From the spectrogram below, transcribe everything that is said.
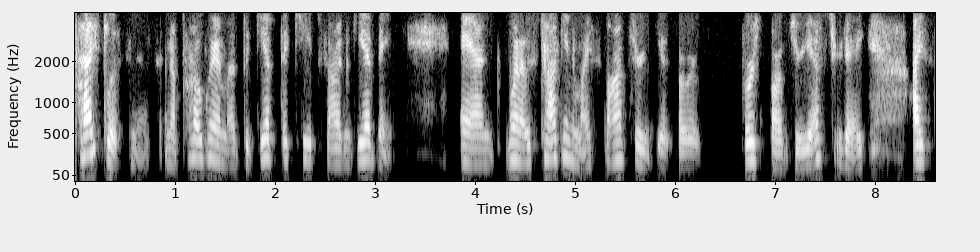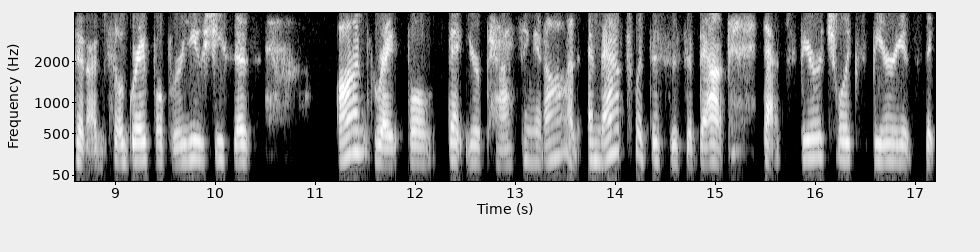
pricelessness and a program of the gift that keeps on giving. And when I was talking to my sponsor or first sponsor yesterday, I said, I'm so grateful for you. She says, I'm grateful that you're passing it on. And that's what this is about that spiritual experience that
